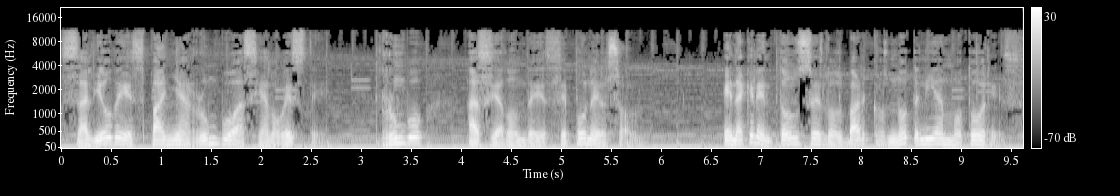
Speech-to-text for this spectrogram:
salió de España rumbo hacia el oeste, rumbo hacia donde se pone el sol. En aquel entonces los barcos no tenían motores,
